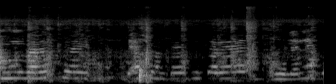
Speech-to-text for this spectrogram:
আমি এবার হচ্ছে বেসনটার ভিতরে ঢেলে নেব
